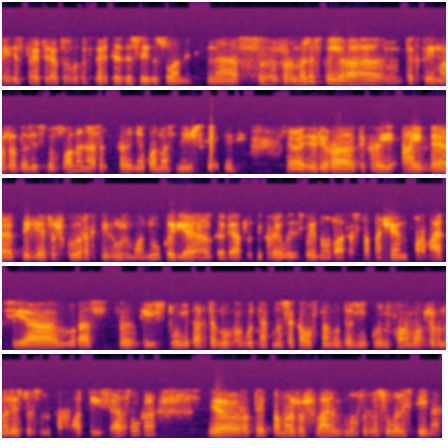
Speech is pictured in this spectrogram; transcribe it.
registrai turėtų būti atverti visai visuomeniai. Nes žurnalistai yra tik tai maža dalis visuomenės ir tikrai nieko mes neišskirtiniai. Ir yra tikrai aibė pilietiškų ir aktyvių žmonių, kurie galėtų tikrai laisvai naudotis tą pačią informaciją, rasti keistų įtartinų, galbūt net nusikalstamų dalykų, informuoti žurnalistus, informuoti teisėsaugą ir taip pamažu švarinti mūsų visų valstybę.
